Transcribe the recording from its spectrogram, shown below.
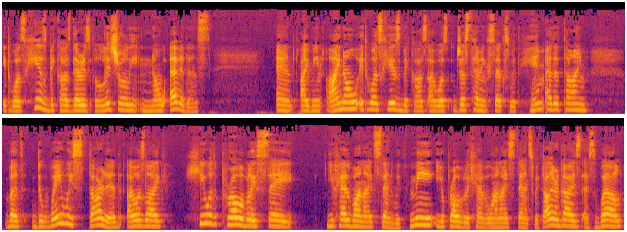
it was his because there is literally no evidence. And I mean, I know it was his because I was just having sex with him at the time, but the way we started, I was like, he would probably say, You had one night stand with me, you probably have one night stands with other guys as well.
